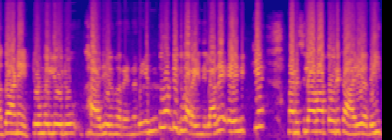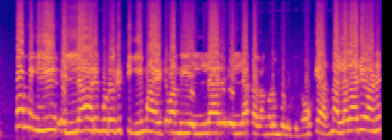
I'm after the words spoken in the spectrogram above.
അതാണ് ഏറ്റവും വലിയൊരു കാര്യം എന്ന് പറയുന്നത്. എന്തുകൊണ്ട് ഇത് പറയുന്നില്ല? അത് എനിക്ക് മനസ്സിലാവാത്ത ഒരു കാര്യം അത് ഇപ്പം ഈ എല്ലാവരും കൂടെ ഒരു ടീമായിട്ട് വന്ന് ഈ എല്ലാ എല്ലാ കള്ളങ്ങളും പൊളിക്കുന്നു. ഓക്കെ അത് നല്ല കാര്യമാണ്.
